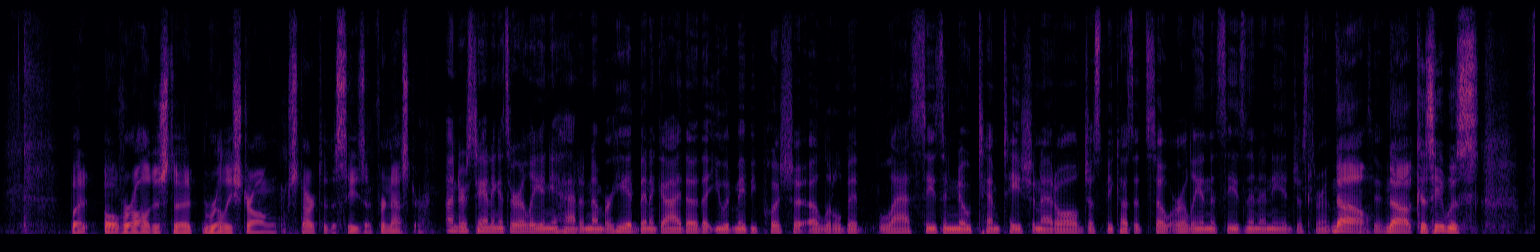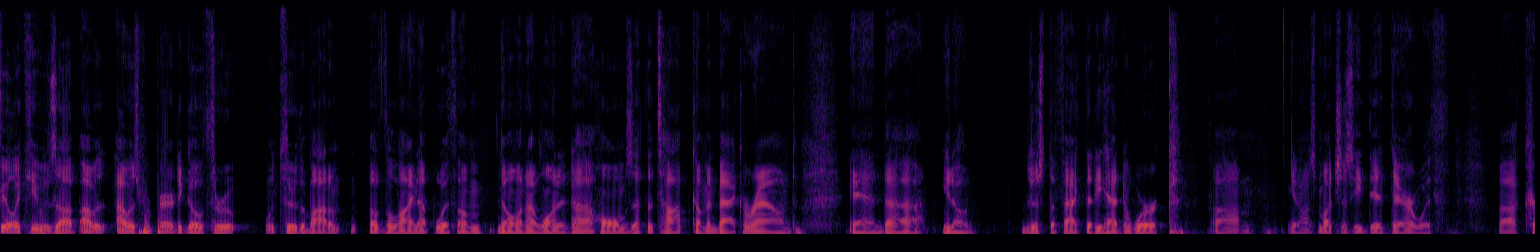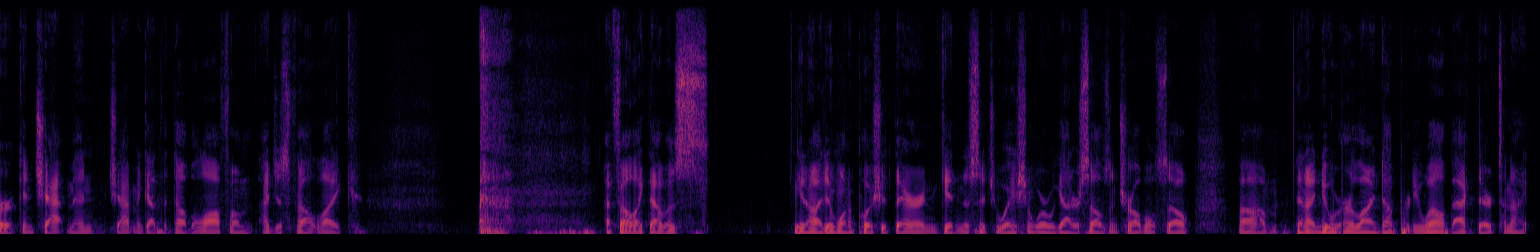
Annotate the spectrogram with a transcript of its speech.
but overall, just a really strong start to the season for Nestor. Understanding it's early and you had a number. He had been a guy, though, that you would maybe push a, a little bit last season. No temptation at all, just because it's so early in the season and he had just thrown. No, no, because he was. Feel like he was up. I was. I was prepared to go through through the bottom of the lineup with him, knowing I wanted uh, Holmes at the top coming back around, and uh, you know, just the fact that he had to work, um, you know, as much as he did there with uh, Kirk and Chapman. Chapman got the double off him. I just felt like I felt like that was, you know, I didn't want to push it there and get in a situation where we got ourselves in trouble. So, um, and I knew we were lined up pretty well back there tonight.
